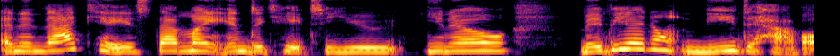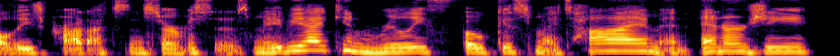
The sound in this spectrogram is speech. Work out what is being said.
And in that case, that might indicate to you, you know, maybe I don't need to have all these products and services. Maybe I can really focus my time and energy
